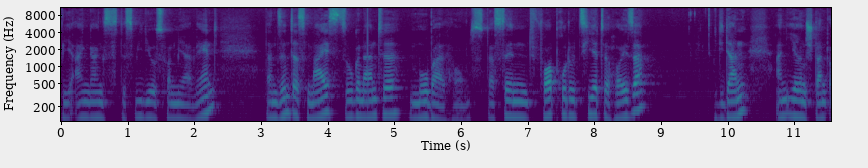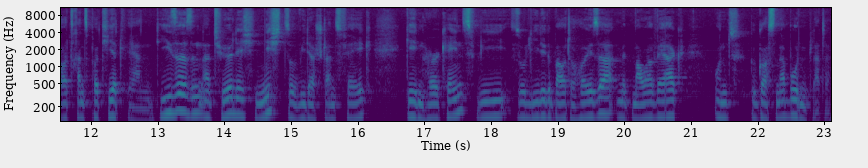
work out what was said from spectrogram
wie eingangs des Videos von mir erwähnt, dann sind das meist sogenannte Mobile Homes. Das sind vorproduzierte Häuser, die dann an ihren Standort transportiert werden. Diese sind natürlich nicht so widerstandsfähig gegen Hurricanes wie solide gebaute Häuser mit Mauerwerk und gegossener Bodenplatte.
